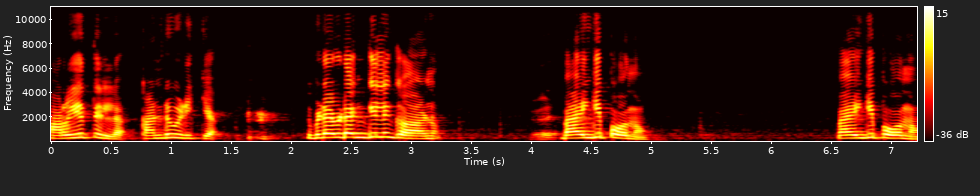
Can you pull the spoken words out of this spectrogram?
അറിയത്തില്ല കണ്ടുപിടിക്കാം. ഇവിടെ എവിടെങ്കിലും കാണും? ബാങ്കിൽ പോന്നോ? ബാങ്കിൽ പോന്നോ?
